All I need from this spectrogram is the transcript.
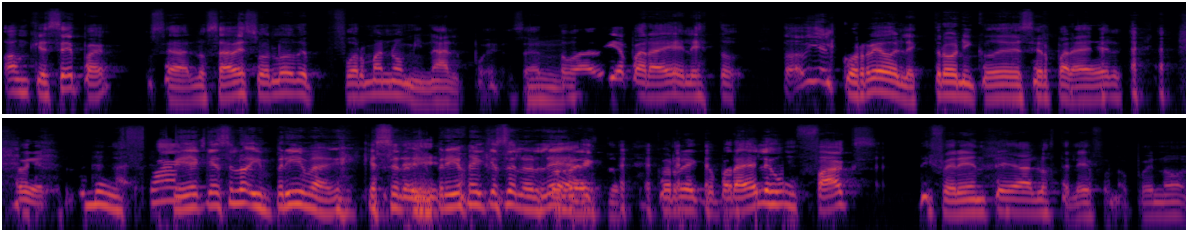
aunque sepa, o sea, lo sabe solo de forma nominal, pues. O sea, mm. todavía para él esto, todavía el correo electrónico debe ser para él. A ver, un fax. Que, se lo impriman, que se lo impriman y que se lo lean. Correcto, correcto. Para él es un fax diferente a los teléfonos. Pues no,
